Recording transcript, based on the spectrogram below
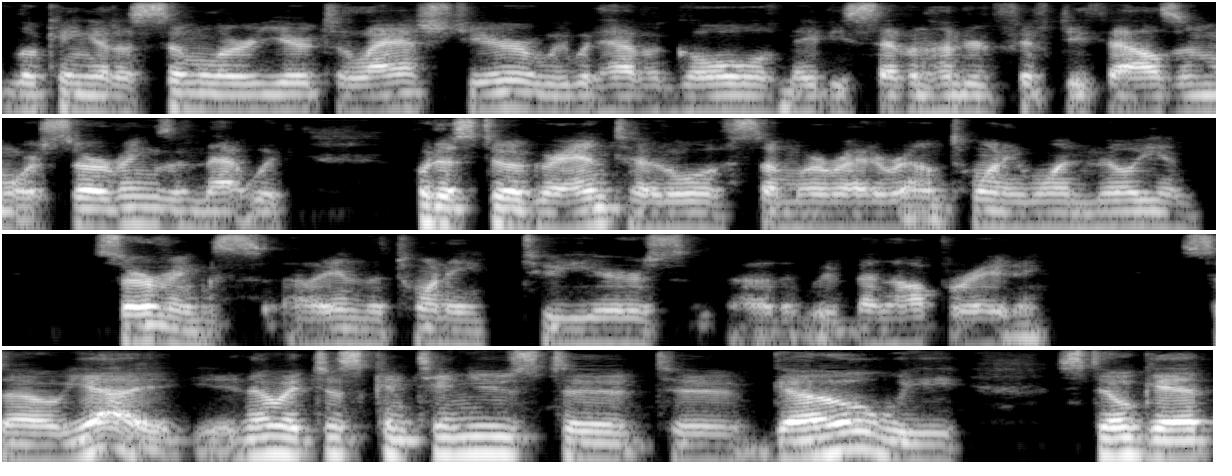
looking at a similar year to last year, we would have a goal of maybe 750,000 more servings, and that would put us to a grand total of somewhere right around 21 million servings uh, in the 22 years uh, that we've been operating. So yeah, you know, it just continues to to go. We still get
